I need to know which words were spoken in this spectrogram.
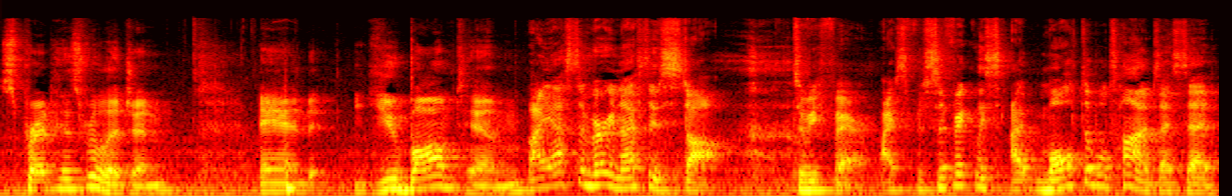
spread his religion, and you bombed him. I asked him very nicely to stop. To be fair, I specifically, I, multiple times, I said,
